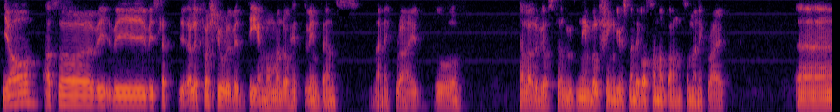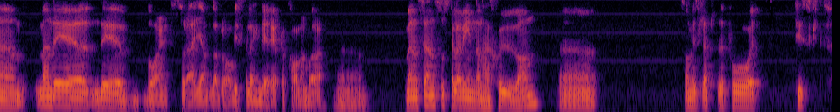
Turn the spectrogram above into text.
Ja, alltså vi, vi, vi släppte, eller först gjorde vi ett demo men då hette vi inte ens Manic Ride. Då kallade vi oss för Nimble Fingers men det var samma band som Manic Ride. Uh, men det, det var inte sådär jävla bra. Vi spelade in det i replokalen bara. Uh, men sen så spelade vi in den här sjuan. Uh, som vi släppte på ett tyskt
